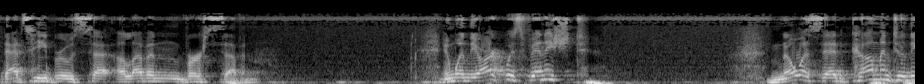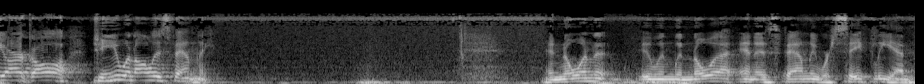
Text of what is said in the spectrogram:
That's Hebrews 11 verse 7. And when the ark was finished, Noah said, come into the ark all, to you and all his family. And no one, when, Noah and his family were safely in,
